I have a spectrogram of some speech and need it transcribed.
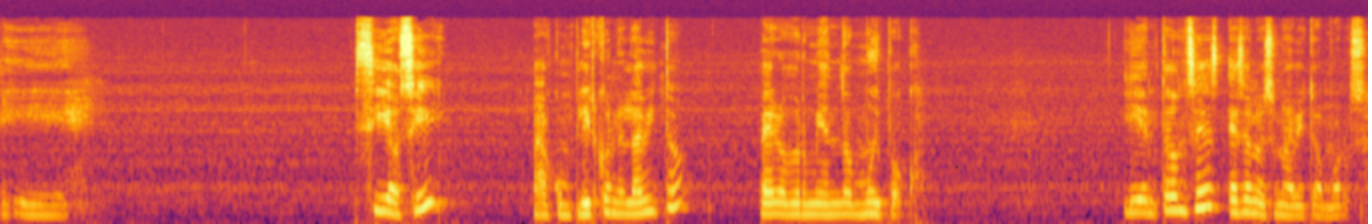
eh, sí o sí, para cumplir con el hábito, pero durmiendo muy poco. Y entonces, eso no es un hábito amoroso,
